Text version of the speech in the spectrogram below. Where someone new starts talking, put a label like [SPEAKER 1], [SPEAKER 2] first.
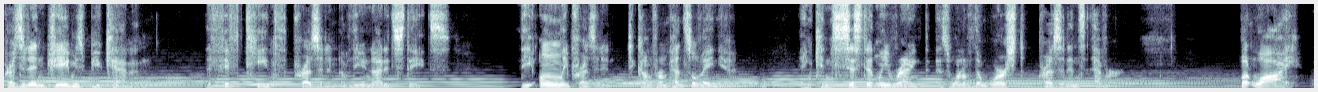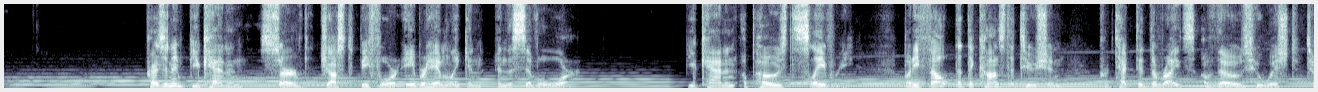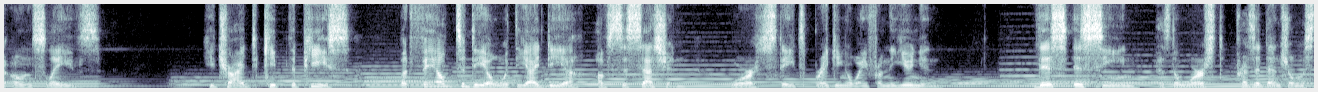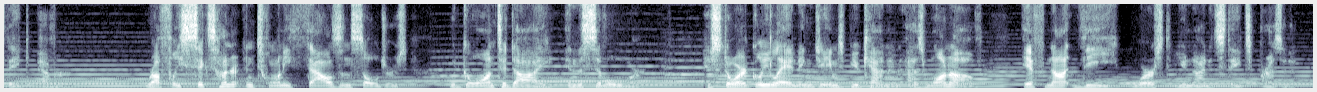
[SPEAKER 1] President James Buchanan, the 15th President of the United States, the only president to come from Pennsylvania, and consistently ranked as one of the worst presidents ever. But why? President Buchanan served just before Abraham Lincoln and the Civil War. Buchanan opposed slavery, but he felt that the Constitution protected the rights of those who wished to own slaves. He tried to keep the peace, but failed to deal with the idea of secession, or states breaking away from the Union. This is seen as the worst presidential mistake ever. Roughly 620,000 soldiers would go on to die in the Civil War, historically landing James Buchanan as one of, if not the worst United States president.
